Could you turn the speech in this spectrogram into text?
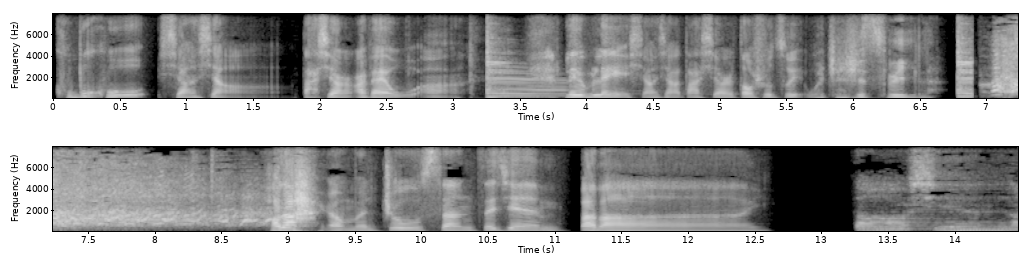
苦不苦，想想大仙儿二百五啊；累不累，想想大仙儿到处醉，我真是醉了。好的，让我们周三再见，拜拜。大仙来。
